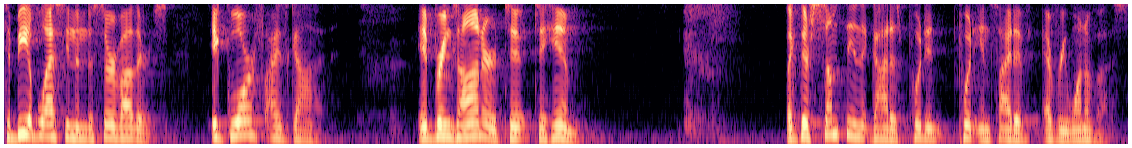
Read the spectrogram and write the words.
to be a blessing and to serve others, it glorifies God. It brings honor to, to Him. Like there's something that God has put, in, put inside of every one of us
